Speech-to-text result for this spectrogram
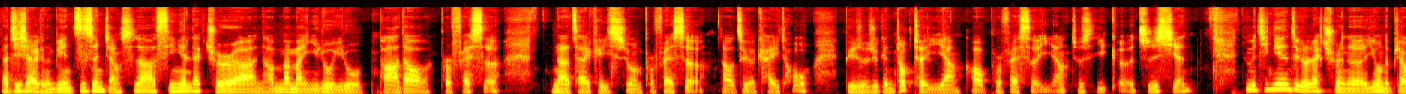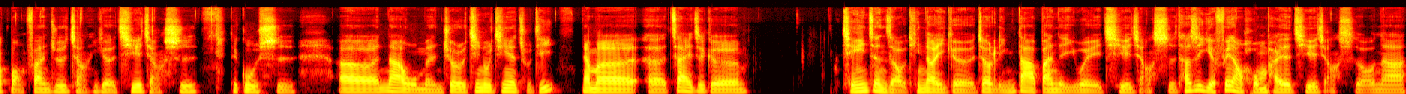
那接下来可能变资深讲师啊，senior lecturer 啊，然后慢慢一路一路爬到 professor。那才可以使用 professor，然后这个开头，比如说就跟 doctor 一样，哦，professor 一样，就是一个职衔。那么今天这个 lecture 呢，用的比较广泛，就是讲一个企业讲师的故事。呃，那我们就进入今天的主题。那么，呃，在这个前一阵子，我听到一个叫林大班的一位企业讲师，他是一个非常红牌的企业讲师哦。那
